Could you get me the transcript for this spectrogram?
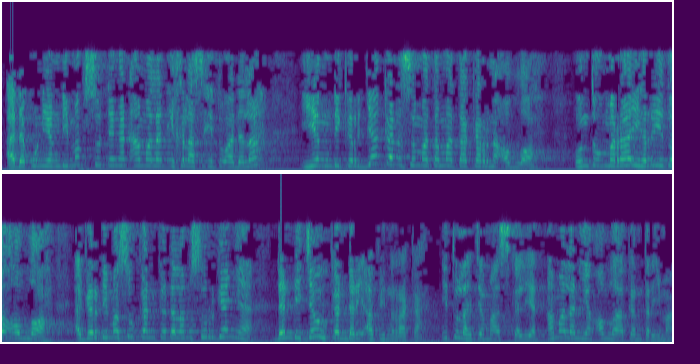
Adapun yang dimaksud dengan amalan ikhlas itu adalah yang dikerjakan semata-mata karena Allah untuk meraih ridha Allah agar dimasukkan ke dalam surganya dan dijauhkan dari api neraka. Itulah jemaah sekalian amalan yang Allah akan terima.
